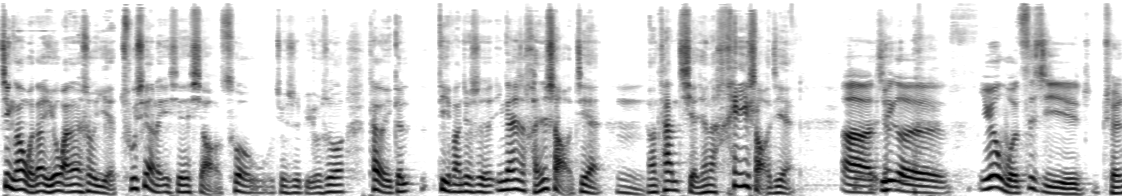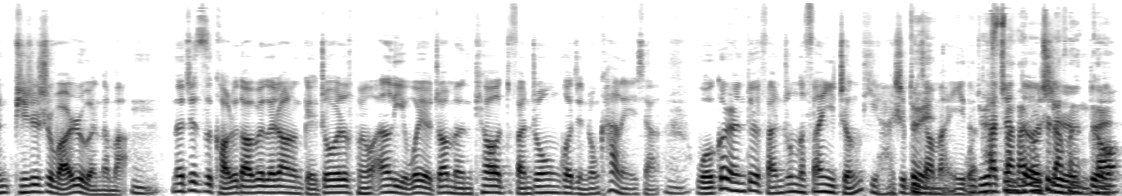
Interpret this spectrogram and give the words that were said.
尽管我在游玩的时候也出现了一些小错误，就是比如说它有一个地方就是应该是很少见，嗯，然后它写成了黑少见，啊、这个因为我自己全平时是玩日文的嘛，嗯，那这次考虑到为了让给周围的朋友安利，我也专门挑繁中和简中看了一下。嗯。我个人对繁中的翻译整体还是比较满意的，它真的是繁中质量会很对高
